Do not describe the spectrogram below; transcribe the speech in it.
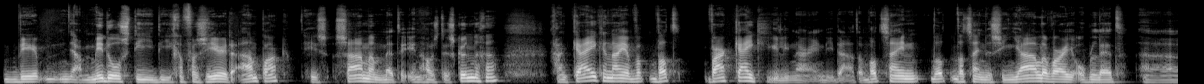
weer ja, middels die, die gefaseerde aanpak, is samen met de inhoudsdeskundigen gaan kijken naar ja, wat, waar kijken jullie naar in die data? Wat zijn, wat, wat zijn de signalen waar je op let? Uh,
